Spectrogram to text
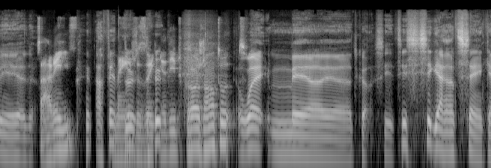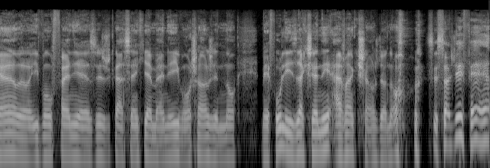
Euh, ça arrive. En fait, mais il y a des tout croches dans tout. Oui, mais euh, en tout cas, si c'est garanti 5 ans, ils vont faire niaiser jusqu'à la cinquième année, ils vont changer de nom. Mais il faut les actionner avant qu'ils changent de nom. c'est ça que j'ai fait.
